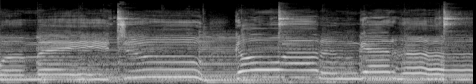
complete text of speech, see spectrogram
were made to go out and get her.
